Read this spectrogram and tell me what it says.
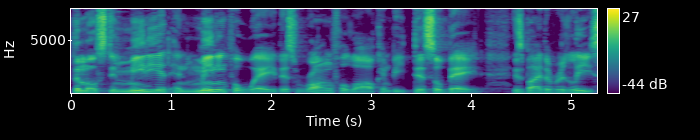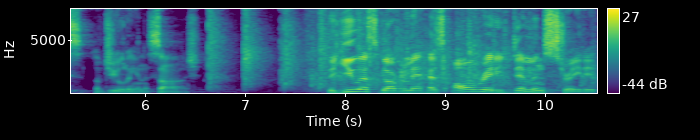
The most immediate and meaningful way this wrongful law can be disobeyed is by the release of Julian Assange. The US government has already demonstrated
